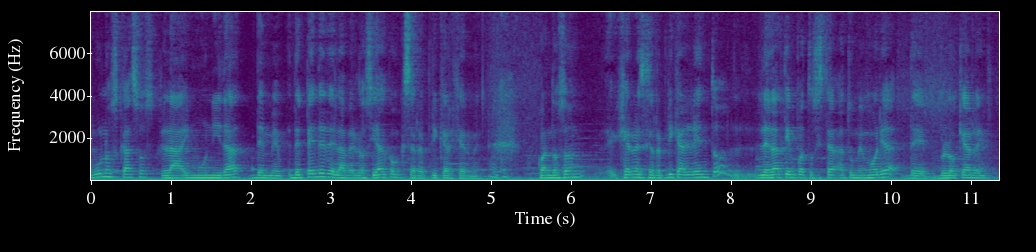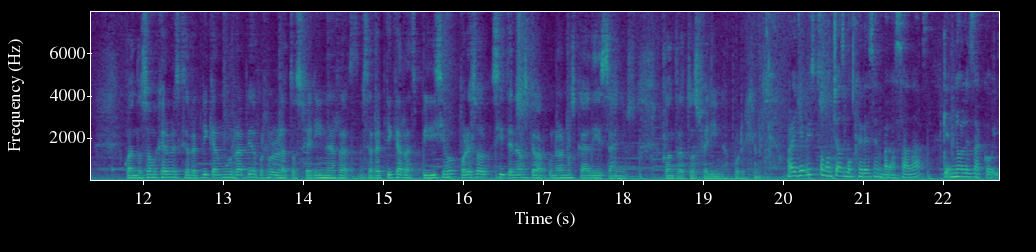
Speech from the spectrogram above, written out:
algunos casos la inmunidad depende de la velocidad con que se replica el germen. Cuando son eh, gérmenes que se replican lento, le da tiempo a tu, a tu memoria de bloquear la cuando son gérmenes que se replican muy rápido, por ejemplo la tosferina se replica rapidísimo, por eso sí tenemos que vacunarnos cada 10 años contra tosferina, por ejemplo. Ahora, yo he visto muchas mujeres embarazadas que no les da COVID.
